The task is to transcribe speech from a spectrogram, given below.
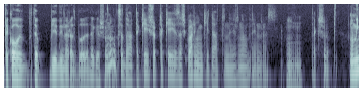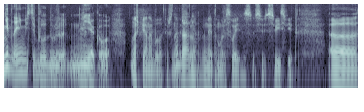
Такого це єдиний раз було, таке, що. Ну, це да, такий, щоб такий зашкварненький, да, то, мабуть, один раз. Угу. Так що. Ну, мені б на її місці було дуже ніякого. Вона ж п'яна була, ти ж Ну, знаєш, да, що да. в неї там може свій, свій світ. Е,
